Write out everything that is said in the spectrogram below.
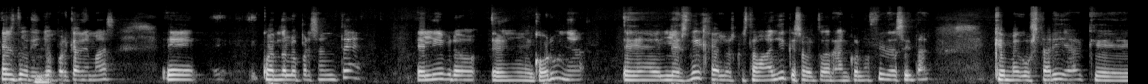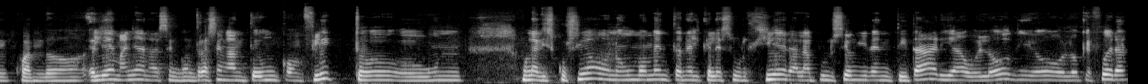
es durillo, porque además, eh, cuando lo presenté, el libro en Coruña, eh, les dije a los que estaban allí, que sobre todo eran conocidos y tal, que me gustaría que cuando el día de mañana se encontrasen ante un conflicto o una discusión o un momento en el que les surgiera la pulsión identitaria o el odio o lo que fuera,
